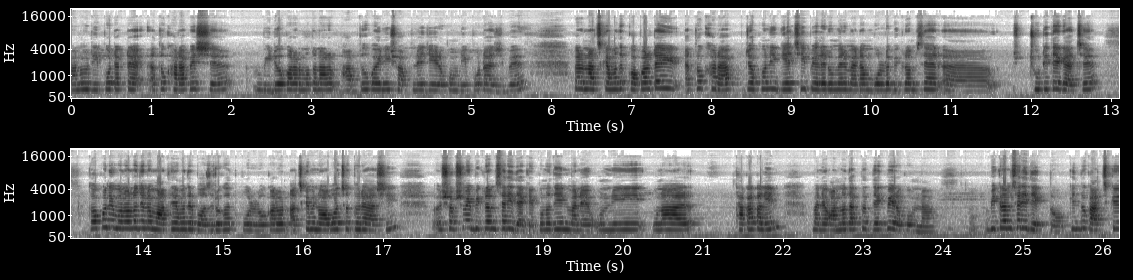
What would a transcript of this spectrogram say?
মানুষ রিপোর্ট একটা এত খারাপ এসছে ভিডিও করার মতন আর ভাবতেও পারিনি স্বপ্নে যে এরকম রিপোর্ট আসবে। কারণ আজকে আমাদের কপালটাই এত খারাপ যখনই গেছি পেলে রুমের ম্যাডাম বলল বিক্রম স্যার ছুটিতে গেছে। তখনই মনে হলো যেন মাথায় আমাদের বজ্রঘাত পড়ল। কারণ আজকে আমি ন বছর ধরে আসি ওই সবসময় বিক্রম স্যারই দেখে। কোনো দিন মানে উনি উনার থাকাকালীন মানে অন্য ডাক্তার দেখবে এরকম না। বিক্রম স্যারই দেখতো। কিন্তু আজকে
